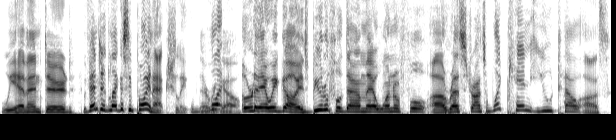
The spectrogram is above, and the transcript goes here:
we have entered we've entered legacy point actually. There what, we go. Oh, there we go. It's beautiful down there wonderful uh, restaurants. What can you tell us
